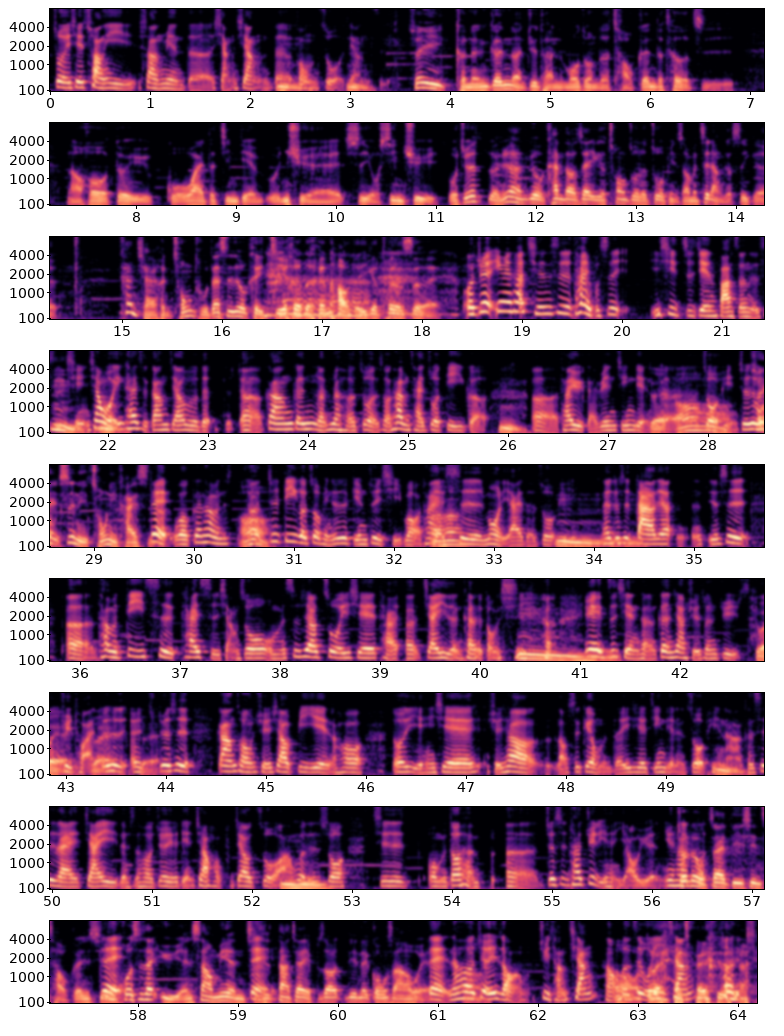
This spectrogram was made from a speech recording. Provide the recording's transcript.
做一些创意上面的想象的工作，这样子、嗯嗯，所以可能跟软剧团的某种的草根的特质，然后对于国外的经典文学是有兴趣。我觉得阮剧团给我看到，在一个创作的作品上面，这两个是一个 看起来很冲突，但是又可以结合的很好的一个特色。哎，我觉得，因为它其实是它也不是。一气之间发生的事情，嗯、像我一开始刚加入的，嗯、呃，刚刚跟阮剧团合作的时候，他们才做第一个，嗯、呃，台语改编经典的作品，哦、就是我是你从你开始，对我跟他们，呃，这、哦、第一个作品就是《金最起爆》，它也是莫里埃的作品，嗯、那就是大家也是呃，他们第一次开始想说，我们是不是要做一些台呃嘉义人看的东西？嗯、因为之前可能更像学生剧剧团，就是呃，就是刚从学校毕业，然后都演一些学校老师给我们的一些经典的作品啊，嗯、可是来。嘉义的时候，就有点叫好不叫座啊，嗯、或者是说，其实我们都很呃，就是它距离很遥远，因为它就有在地性、草根性，或是在语言上面，其实大家也不知道练在工商委。对，然后就有一种剧场腔，好、哦，或者是文艺腔，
